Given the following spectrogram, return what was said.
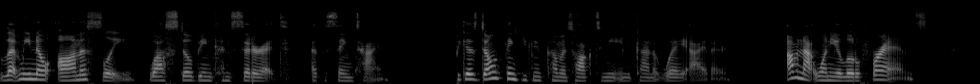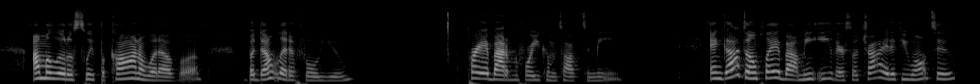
let me know honestly while still being considerate at the same time. Because don't think you can come and talk to me any kind of way either. I'm not one of your little friends. I'm a little sweet pecan or whatever, but don't let it fool you. Pray about it before you come talk to me. And God don't play about me either, so try it if you want to.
